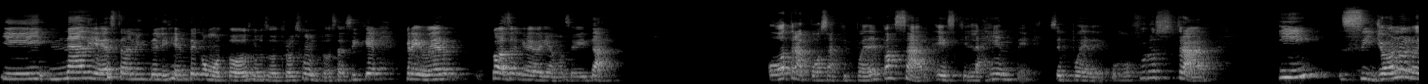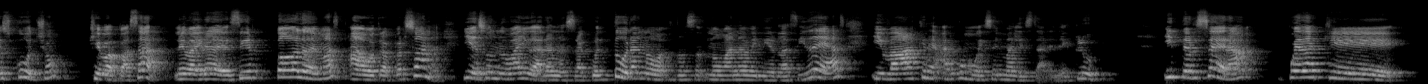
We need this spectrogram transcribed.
y nadie es tan inteligente como todos nosotros juntos. Así que primer cosa que deberíamos evitar. Otra cosa que puede pasar es que la gente se puede como frustrar y si yo no lo escucho, ¿qué va a pasar? Le va a ir a decir todo lo demás a otra persona y eso no va a ayudar a nuestra cultura, no, no, van a venir las ideas y va a crear como ese malestar en el club. Y tercera, pueda que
